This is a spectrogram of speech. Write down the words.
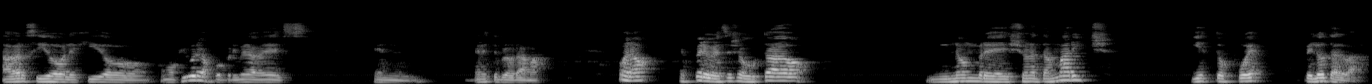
haber sido elegido como figura por primera vez en, en este programa. Bueno, espero que les haya gustado. Mi nombre es Jonathan Marich y esto fue Pelota al Bar.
